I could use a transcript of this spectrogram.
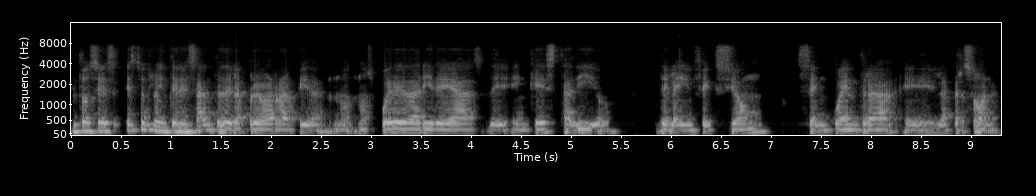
Entonces, esto es lo interesante de la prueba rápida. nos puede dar ideas de en qué estadio de la infección se encuentra eh, la persona.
